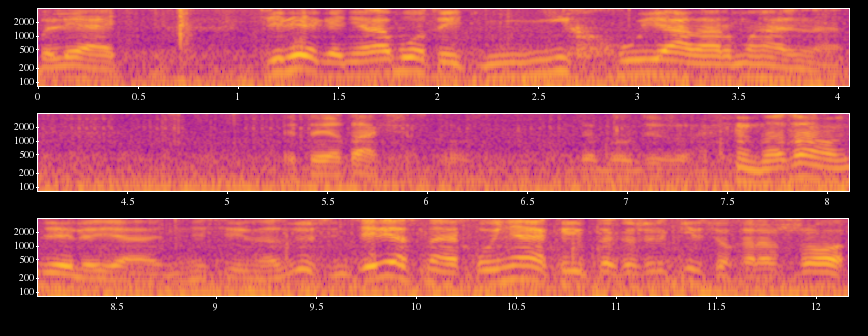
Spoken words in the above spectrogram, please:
блядь. Телега не работает нихуя нормально. Это я так сейчас просто. для балдежа. На самом деле я не сильно злюсь. Интересная хуйня, криптокошельки, все хорошо.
